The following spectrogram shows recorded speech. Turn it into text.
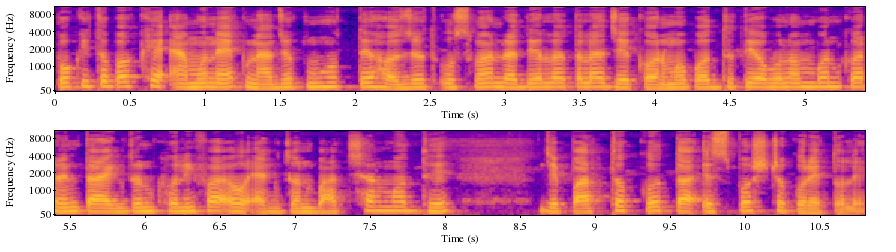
প্রকৃতপক্ষে এমন এক নাজুক মুহূর্তে হজরত উসমান রাদিউল্লাহ তালা যে কর্মপদ্ধতি অবলম্বন করেন তা একজন খলিফা ও একজন বাদশার মধ্যে যে পার্থক্য তা স্পষ্ট করে তোলে।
